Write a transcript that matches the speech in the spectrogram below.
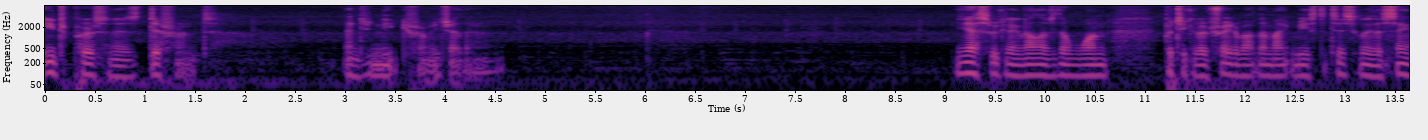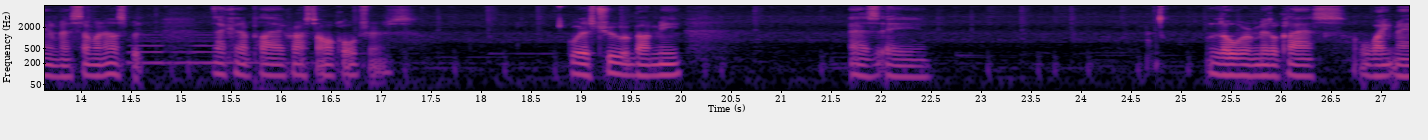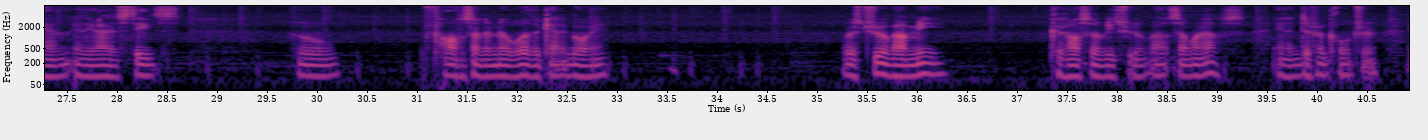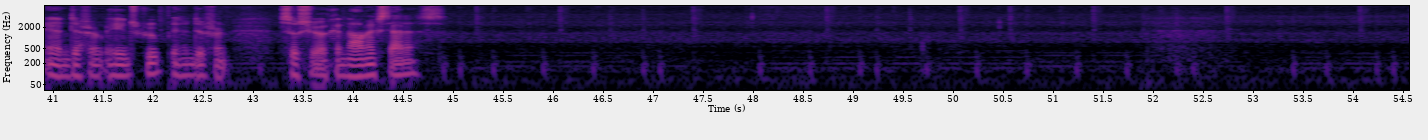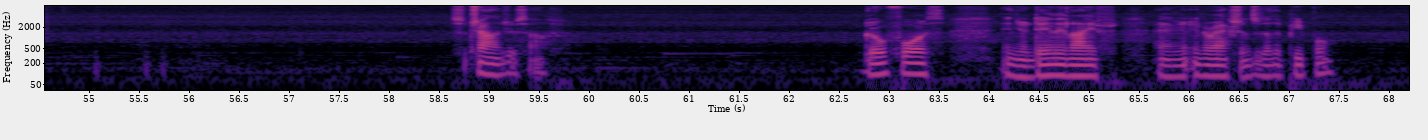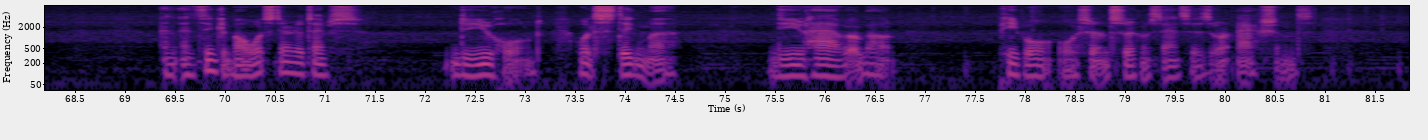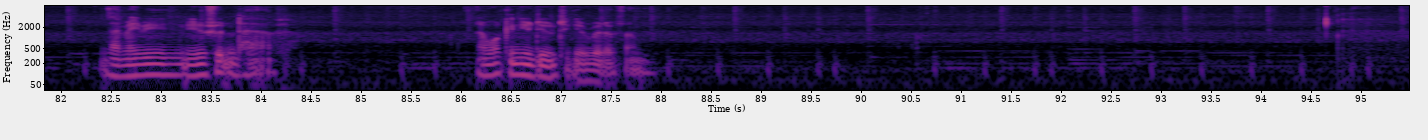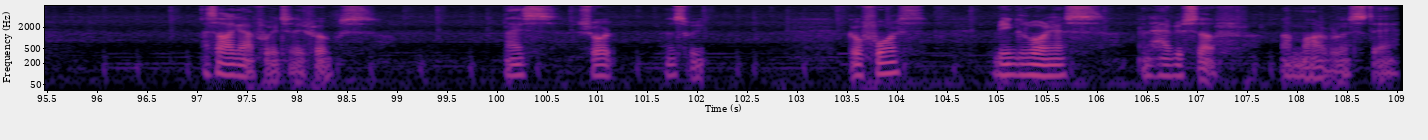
each person is different and unique from each other. Yes, we can acknowledge that one particular trait about them might be statistically the same as someone else, but that can apply across all cultures. What is true about me as a lower middle class white man in the United States who falls under no other category. What is true about me could also be true about someone else in a different culture, in a different age group, in a different socioeconomic status. So challenge yourself. Go forth in your daily life and your interactions with other people. And, and think about what stereotypes do you hold? What stigma do you have about people or certain circumstances or actions that maybe you shouldn't have? And what can you do to get rid of them? That's all I got for you today, folks. Nice, short, and sweet. Go forth, be glorious, and have yourself a marvelous day.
